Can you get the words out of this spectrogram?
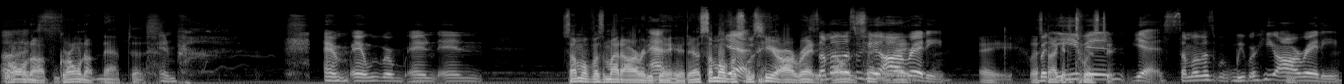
grown Us. up, grown up napped us. and and and we were and and Some of us might have already At- been here. There, some of Yes. us was here already. some of us were here already. Hey, let's but not get even twisted. yes, some of us we were here already.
